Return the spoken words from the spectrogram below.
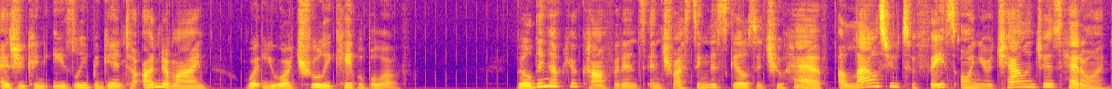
as you can easily begin to undermine what you are truly capable of. Building up your confidence and trusting the skills that you have allows you to face on your challenges head on.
